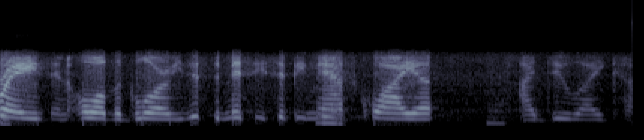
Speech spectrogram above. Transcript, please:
praise and all the glory. This is the Mississippi Mass yes. Choir. Yes. I do like how.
